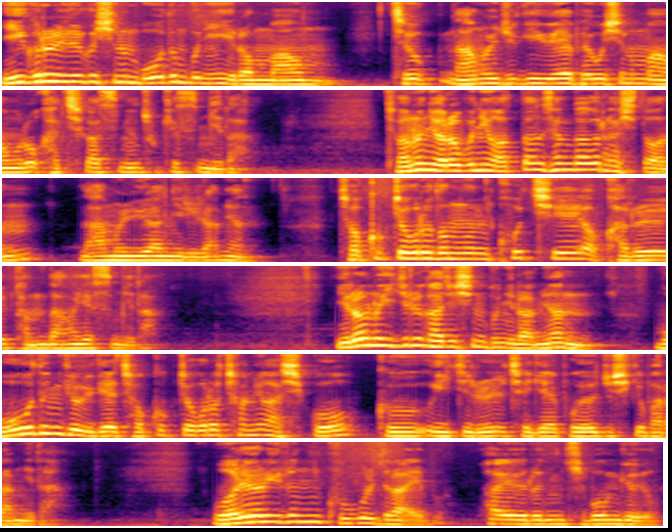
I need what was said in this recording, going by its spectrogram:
이 글을 읽으시는 모든 분이 이런 마음, 즉, 남을 주기 위해 배우시는 마음으로 같이 갔으면 좋겠습니다. 저는 여러분이 어떤 생각을 하시던 남을 위한 일이라면 적극적으로 돕는 코치의 역할을 담당하겠습니다. 이런 의지를 가지신 분이라면 모든 교육에 적극적으로 참여하시고 그 의지를 제게 보여주시기 바랍니다. 월요일은 구글 드라이브, 화요일은 기본 교육,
